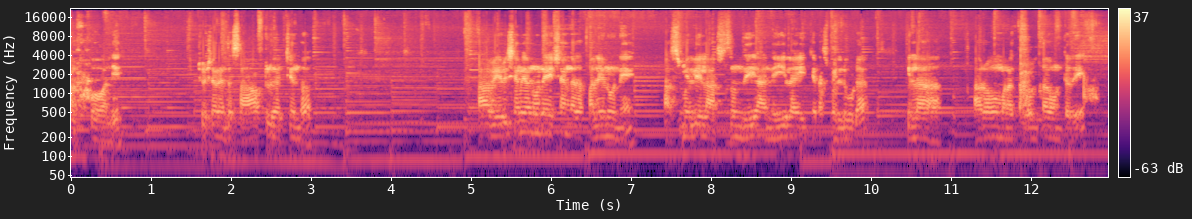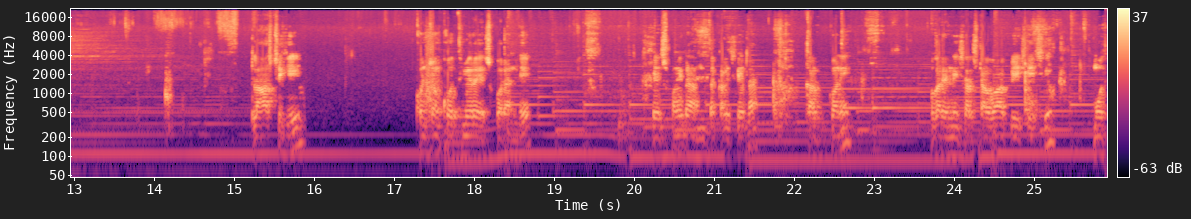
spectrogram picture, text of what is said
కలుపుకోవాలి. చూసారు ఎంత సాఫ్ట్గా వచ్చిందో? ఆ వేరుశనగ నూనె వేసాం కదా పల్లె నూనె. ఆ స్మెల్ ఇలా వస్తుంది ఆ నెయ్యిలో ఇచ్చిన స్మెల్ కూడా ఇలా అరవ మనకు తగులుతూ ఉంటుంది. లాస్ట్కి కొంచెం కొత్తిమీర వేసుకోరండి. వేసుకొని ఇలా అంతా కలిసేలా కలుపుకొని ఒక రెండు నిమిషాలు స్టవ్ ఆఫ్ చేసేసి మూత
